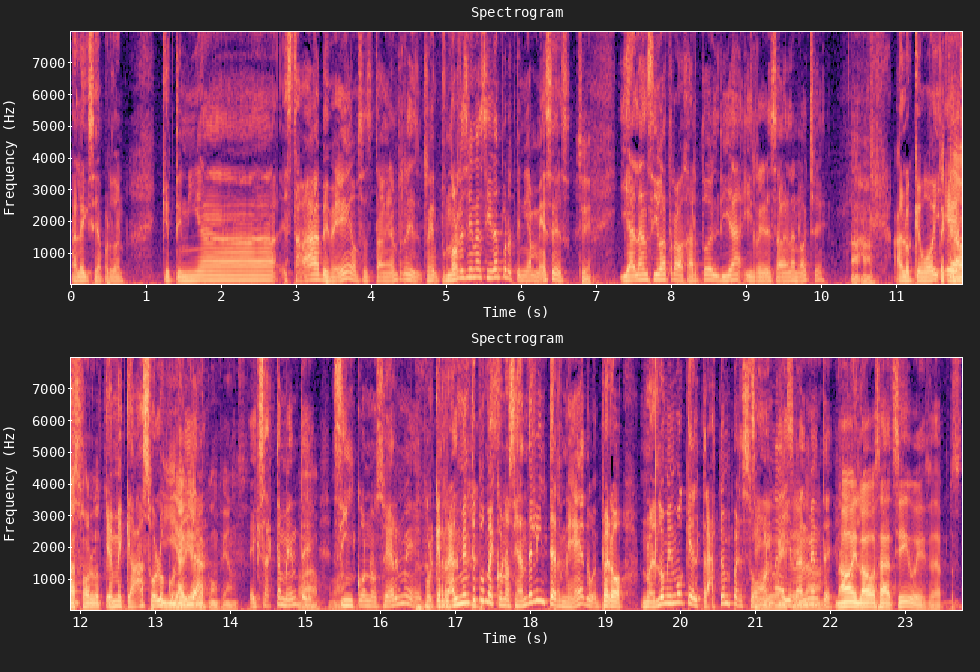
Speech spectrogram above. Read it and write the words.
Alexia, perdón. Que tenía. Estaba bebé, o sea, estaba en re- re- pues no recién nacida, pero tenía meses. Sí. Y Alan se iba a trabajar todo el día y regresaba en la noche. Ajá. A lo que voy Te es solo tú. que me quedaba solo y con había ella. la confianza. Exactamente, Wow, wow. sin conocerme, porque realmente pues me conocían del internet, güey, pero no es lo mismo que el trato en persona Sí, y sí, realmente. No. No, y luego, o sea, sí, güey. O sea, pues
